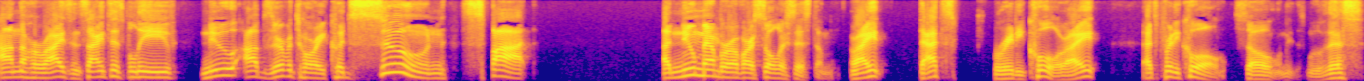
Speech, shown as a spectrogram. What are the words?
on the horizon. Scientists believe new observatory could soon spot a new member of our solar system, right? That's pretty cool, right? That's pretty cool. So let me just move this.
